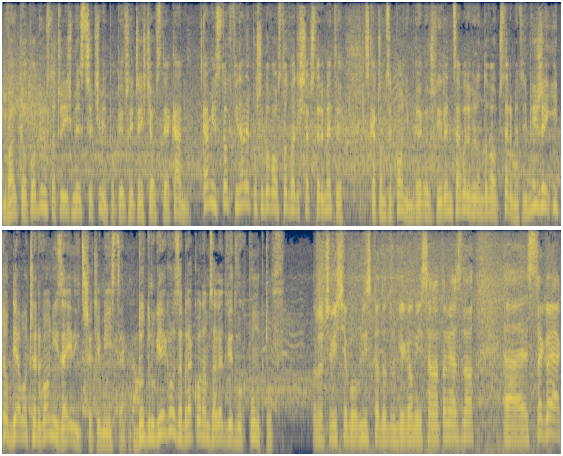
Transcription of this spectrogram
Walkę o podium stoczyliśmy z trzecimi po pierwszej części Austriakami. Kamil Stoch w finale poszybował 124 metry. Skaczący po nim Gregor Schlierencauer wylądował 4 metry bliżej i to biało-czerwoni zajęli trzecie miejsce. Do drugiego zabrakło nam zaledwie dwóch punktów. Rzeczywiście było blisko do drugiego miejsca, natomiast no, e, z tego jak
